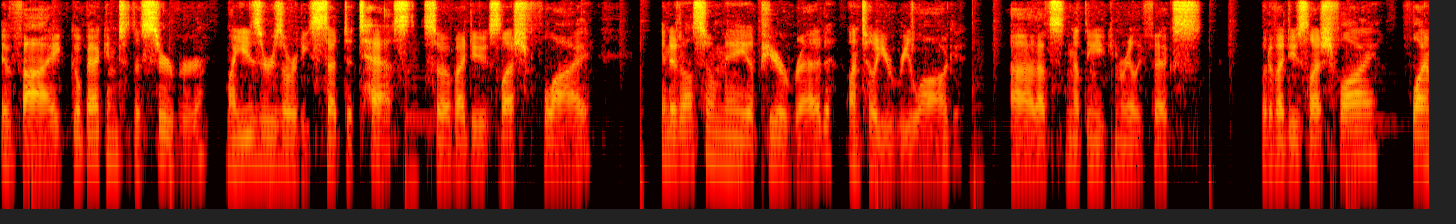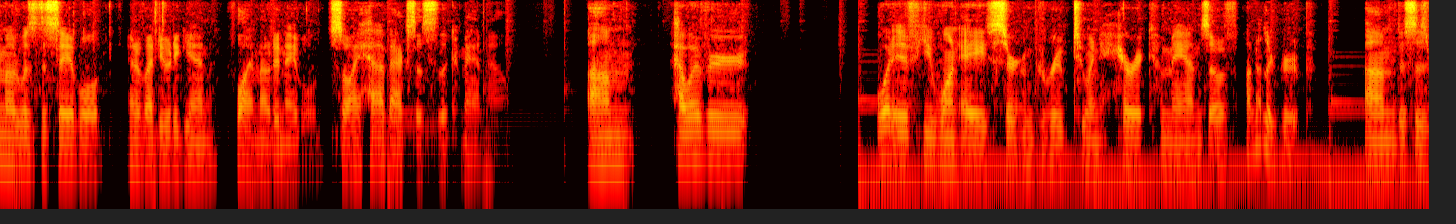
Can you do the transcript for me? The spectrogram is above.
if I go back into the server, my user is already set to test. So if I do slash fly, and it also may appear red until you relog. Uh, that's nothing you can really fix. But if I do slash fly, fly mode was disabled, and if I do it again, fly mode enabled. So I have access to the command now. Um, however, what if you want a certain group to inherit commands of another group? Um, this is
